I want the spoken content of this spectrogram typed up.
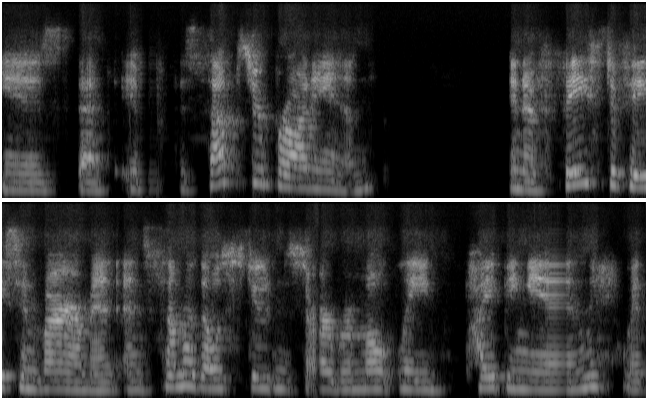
is that if the subs are brought in in a face-to-face environment and some of those students are remotely piping in with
